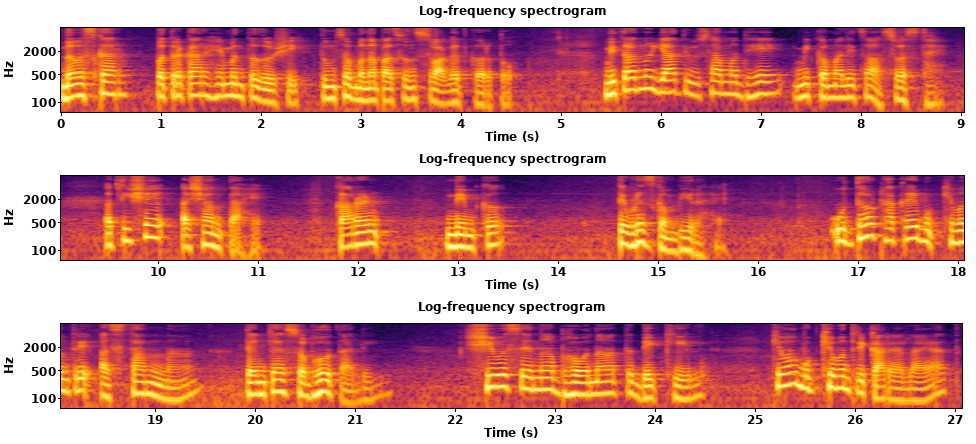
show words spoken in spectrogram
नमस्कार पत्रकार हेमंत जोशी तुमचं मनापासून स्वागत करतो. मित्रांनो या दिवसामध्ये मी कमालीचा अस्वस्थ आहे. अतिशय अशांत आहे. कारण नेमकं तेवढंच गंभीर आहे. उद्धव ठाकरे मुख्यमंत्री असताना त्यांच्या सभोवताली शिवसेना भवनात देखील किंवा मुख्यमंत्री कार्यालयात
